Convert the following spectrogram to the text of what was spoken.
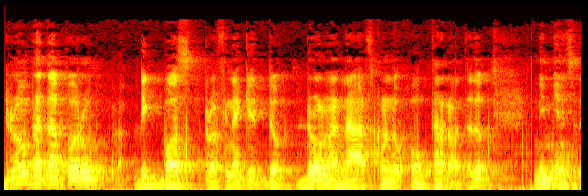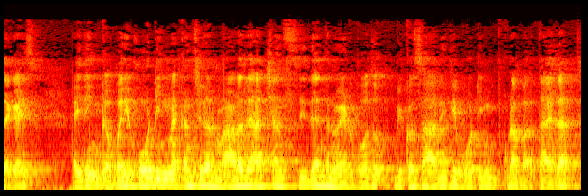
ಡ್ರೋನ್ ಪ್ರತಾಪ್ ಅವರು ಬಿಗ್ ಬಾಸ್ ಟ್ರೋಫಿನ ಗೆದ್ದು ಡ್ರೋನ್ ಅನ್ನ ಆರಿಸ್ಕೊಂಡು ಹೋಗ್ತಾರೆ ಅನ್ನುವಂಥದ್ದು ನಿಮ್ಗೆ ಅನ್ಸುತ್ತೆ ಗೈಸ್ ಐ ಥಿಂಕ್ ಬರೀ ನ ಕನ್ಸಿಡರ್ ಮಾಡೋದೇ ಆ ಚಾನ್ಸಸ್ ಇದೆ ಅಂತಲೂ ಹೇಳ್ಬೋದು. ಬಿಕಾಸ್ ಆ ರೀತಿ ವೋಟಿಂಗ್ ಕೂಡ ಬರ್ತಾ ಇದೆ.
